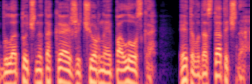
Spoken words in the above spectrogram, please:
была точно такая же черная полоска. Этого достаточно?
